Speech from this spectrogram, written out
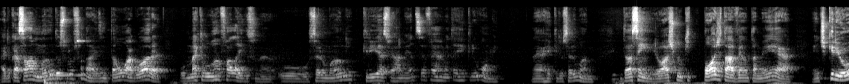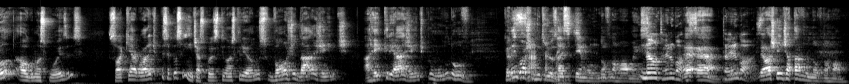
a educação ela manda os profissionais. Então agora o McLuhan fala isso, né? O ser humano cria as ferramentas e a ferramenta recria o homem, né? Recria o ser humano. Então assim, eu acho que o que pode estar havendo também é a gente criou algumas coisas, só que agora a gente percebeu o seguinte: as coisas que nós criamos vão ajudar a gente a recriar a gente para o mundo novo. Eu nem Exatamente. gosto muito de usar esse termo novo normal, mas. Não, também não gosto. É, é, também não gosto. Eu acho que a gente já estava no novo normal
